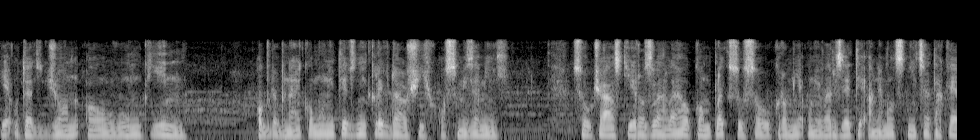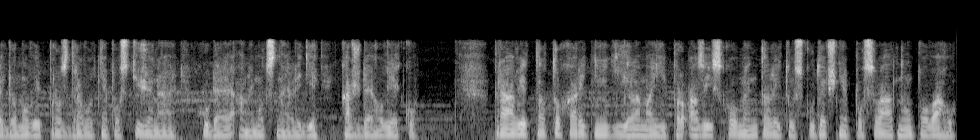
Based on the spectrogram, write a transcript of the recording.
je otec John O. Wung Yin. Obdobné komunity vznikly v dalších osmi zemích. Součástí rozlehlého komplexu jsou kromě univerzity a nemocnice také domovy pro zdravotně postižené, chudé a nemocné lidi každého věku. Právě tato charitní díla mají pro azijskou mentalitu skutečně posvátnou povahu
